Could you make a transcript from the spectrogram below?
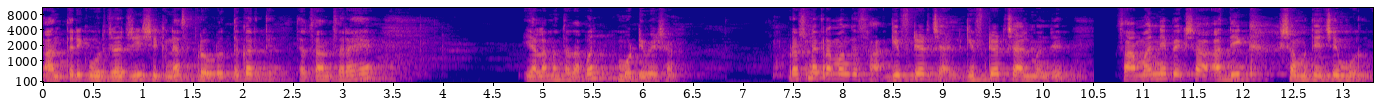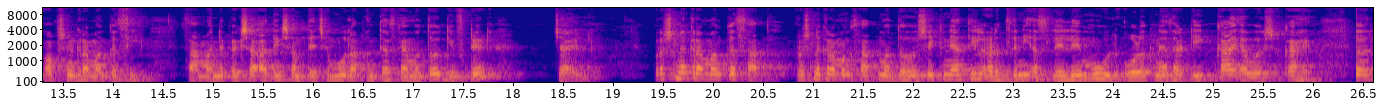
आंतरिक ऊर्जा जी शिकण्यास प्रवृत्त करते. त्याचा आन्सर आहे याला म्हणतात आपण मोटिवेशन प्रश्न क्रमांक सहा गिफ्टेड चाइल्ड गिफ्टेड चाइल्ड म्हणजे सामान्यपेक्षा अधिक क्षमतेचे मूल. ऑप्शन क्रमांक सी सामान्यपेक्षा अधिक क्षमतेचे मूल. आपण त्यास काय म्हणतो? गिफ्टेड चाइल्ड प्रश्न क्रमांक सात. प्रश्न क्रमांक सात म्हणतो शिकण्यातील अडचणी असलेले मूल ओळखण्यासाठी काय आवश्यक आहे? तर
